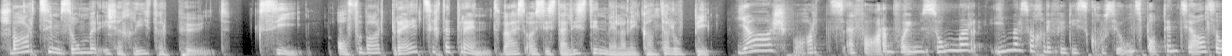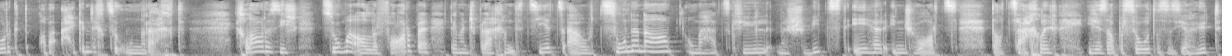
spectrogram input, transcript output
Schwarz im Sommer ist ein bisschen verpönt. Gsi. Offenbar dreht sich der Trend, weiss unsere Stylistin Melanie Cantaluppi. Ja, schwarz, eine Farbe, die im Sommer immer so ein bisschen für Diskussionspotenzial sorgt, aber eigentlich zu Unrecht. Klar, es ist die Summe aller Farben, dementsprechend zieht es auch die Sonne an und man hat das Gefühl, man schwitzt eher in schwarz. Tatsächlich ist es aber so, dass es ja heute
